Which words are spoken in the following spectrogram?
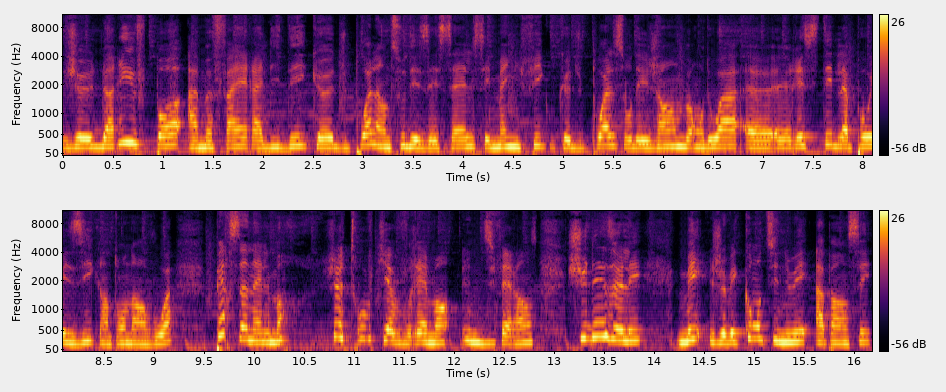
je n'arrive pas à me faire à l'idée que du poil en dessous des aisselles c'est magnifique ou que du poil sur des jambes on doit euh, réciter de la poésie quand on en voit. Personnellement, je trouve qu'il y a vraiment une différence. Je suis désolée, mais je vais continuer à penser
